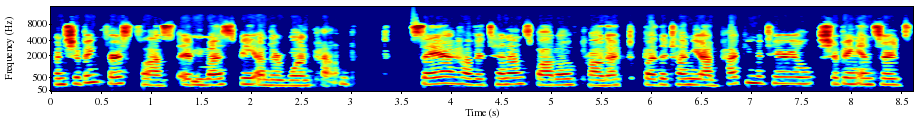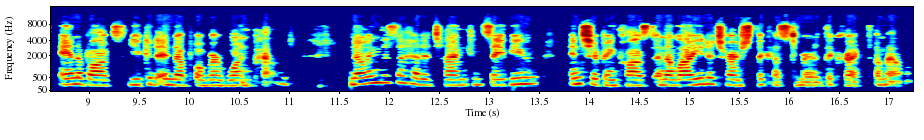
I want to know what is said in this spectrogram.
When shipping first class, it must be under one pound. Say I have a 10 ounce bottle of product, by the time you add packing material, shipping inserts, and a box, you could end up over one pound. Knowing this ahead of time can save you in shipping cost and allow you to charge the customer the correct amount.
